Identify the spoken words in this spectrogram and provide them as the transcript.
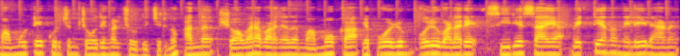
മമ്മൂട്ടിയെ കുറിച്ചും ചോദ്യങ്ങൾ ചോദിച്ചിരുന്നു. അന്ന് ശോഭന പറഞ്ഞത് മമ്മൂക്ക എപ്പോഴും ഒരു വളരെ സീരിയസ് ആയ വ്യക്തി എന്ന നിലയിലാണ്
